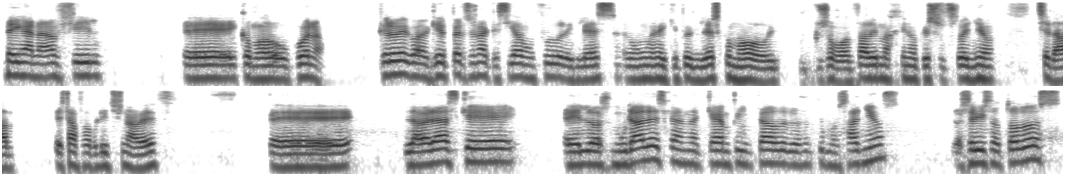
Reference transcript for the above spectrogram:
vengan a Anfield. eh, como, bueno, creo que cualquier persona que siga un fútbol inglés, un equipo inglés, como incluso Gonzalo, imagino que su sueño será esta Fabricio una vez. Eh, la verdad es que eh, los murales que han, que han pintado de los últimos años, los he visto todos,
